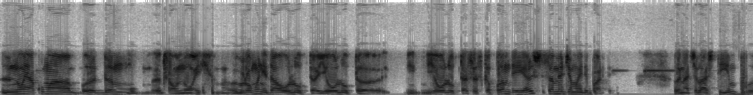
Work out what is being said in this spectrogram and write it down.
noi acum uh, dăm, uh, sau noi, românii dau o luptă, e o luptă, e o luptă, să scăpăm de el și să mergem mai departe. În același timp, uh,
